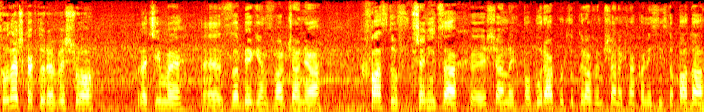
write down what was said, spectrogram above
słoneczka, które wyszło. Lecimy e, z zabiegiem zwalczania chwastów w pszenicach e, sianych po buraku cukrowym, sianych na koniec listopada.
